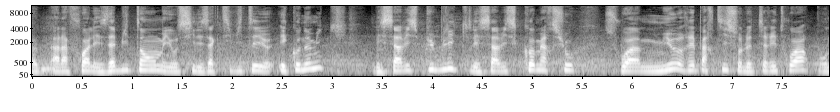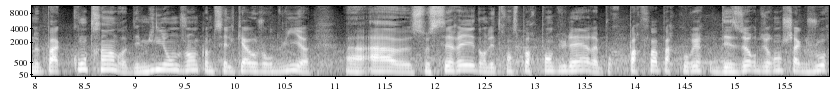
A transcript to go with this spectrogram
euh, à la fois les habitants, mais aussi les activités euh, économiques, les services publics, les services commerciaux soient mieux répartis sur le territoire pour ne pas contraindre des millions de gens, comme c'est le cas aujourd'hui, euh, à, euh, se serrer dans les transports pendulaires et pour parfois parcourir des heures durant chaque jour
